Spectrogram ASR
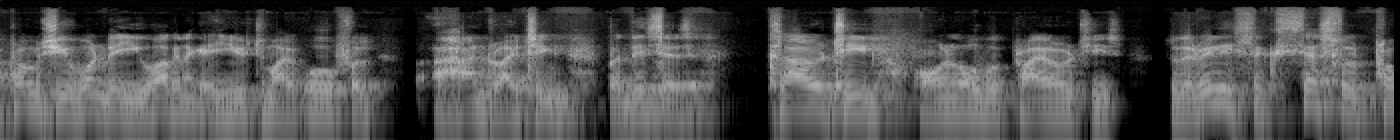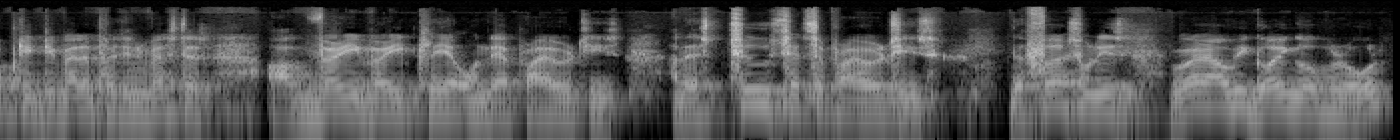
i promise you one day you are going to get used to my awful handwriting but this says clarity on over priorities so the really successful property developers, investors are very, very clear on their priorities. And there's two sets of priorities. The first one is where are we going overall?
